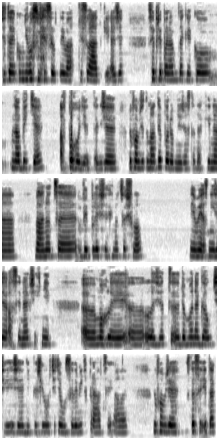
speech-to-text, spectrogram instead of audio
že to jako mělo smysl ty, ty svátky a že si připadám tak jako na bytě a v pohodě. Takže doufám, že to máte podobně, že jste taky na Vánoce vypli všechno, co šlo je mi jasný, že asi ne všichni uh, mohli uh, ležet doma na gauči, že někteří určitě museli být v práci, ale doufám, že jste si i tak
